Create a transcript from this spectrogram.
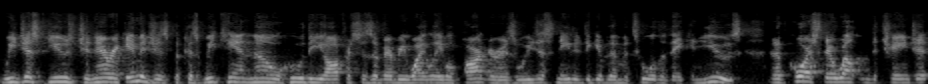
we just use generic images because we can't know who the offices of every white label partner is. We just needed to give them a tool that they can use. And of course, they're welcome to change it.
